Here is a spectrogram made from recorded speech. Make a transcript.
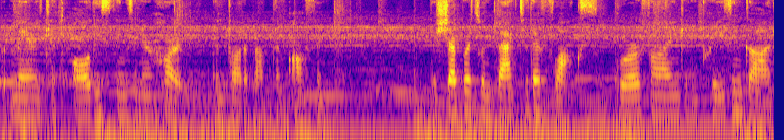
but Mary kept all these things in her heart and thought about them often. The shepherds went back to their flocks, glorifying and praising God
